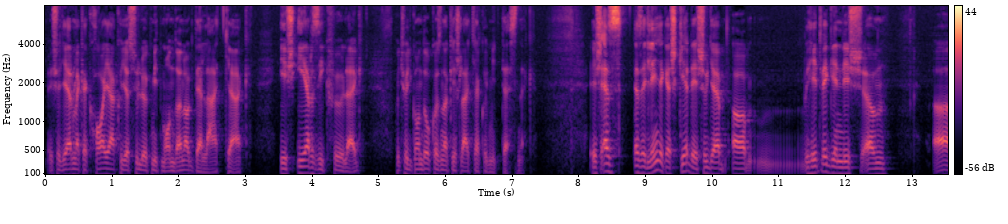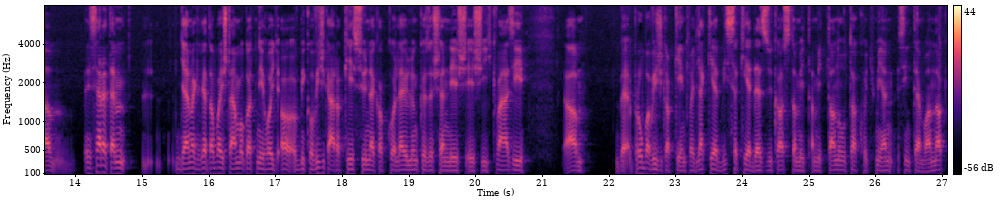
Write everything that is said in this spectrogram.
És a gyermekek hallják, hogy a szülők mit mondanak, de látják. És érzik főleg, hogy hogy gondolkoznak, és látják, hogy mit tesznek. És ez, ez egy lényeges kérdés, ugye a hétvégén is um, um, én szeretem gyermekeket abban is támogatni, hogy amikor vizsgára készülnek, akkor leülünk közösen, és, és így kvázi um, próbavizsgaként, vagy lekér, visszakérdezzük azt, amit, amit tanultak, hogy milyen szinten vannak.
